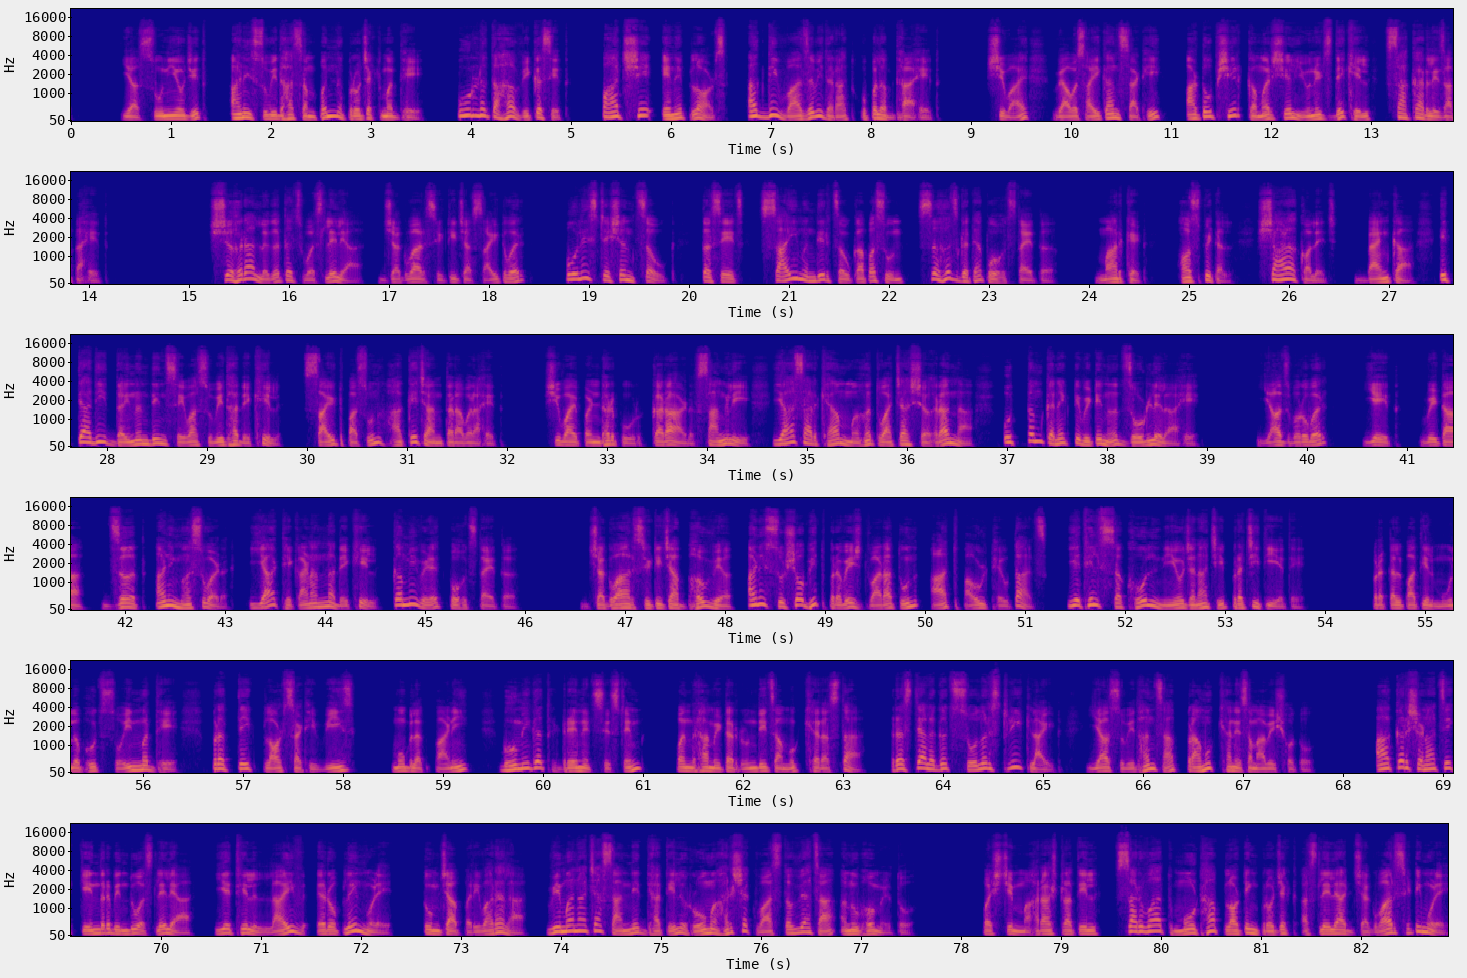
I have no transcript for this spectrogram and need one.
या सुनियोजित आणि सुविधा संपन्न प्रोजेक्टमध्ये पूर्णतः विकसित पाचशे एने प्लॉट्स अगदी वाजवी दरात उपलब्ध आहेत. शिवाय व्यावसायिकांसाठी आटोपशीर कमर्शियल युनिट्स देखील साकारले जात आहेत. शहरालगतच वसलेल्या जगवार सिटीच्या साईटवर पोलीस स्टेशन चौक तसेच साई मंदिर चौकापासून सहजगत्या पोहोचता येतं. मार्केट हॉस्पिटल शाळा कॉलेज बँका इत्यादी दैनंदिन सेवा सुविधा देखील साईटपासून हाकेच्या अंतरावर आहेत. शिवाय पंढरपूर कराड सांगली यासारख्या महत्त्वाच्या शहरांना उत्तम कनेक्टिव्हिटीनं जोडलेलं आहे. याचबरोबर येत विटा जत आणि म्हसवड या ठिकाणांना देखील कमी वेळेत पोहोचता येतं. जगवार सिटीच्या भव्य आणि सुशोभित प्रवेशद्वारातून आत पाऊल ठेवताच येथील सखोल नियोजनाची प्रचिती येते. प्रकल्पातील मूलभूत सोयींमध्ये प्रत्येक प्लॉटसाठी वीज मुबलक पाणी भूमिगत ड्रेनेज सिस्टीम पंधरा मीटर रुंदीचा मुख्य रस्ता रस्त्यालगत सोलर स्ट्रीट लाइट या सुविधांचा प्रामुख्याने समावेश होतो. आकर्षणाचे केंद्रबिंदू असलेल्या येथील लाईव्ह एरोप्लेनमुळे तुमच्या परिवाराला विमानाच्या सान्निध्यातील रोमहर्षक वास्तव्याचा अनुभव मिळतो. पश्चिम महाराष्ट्रातील सर्वात मोठा प्लॉटिंग प्रोजेक्ट असलेल्या जगवार सिटीमुळे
